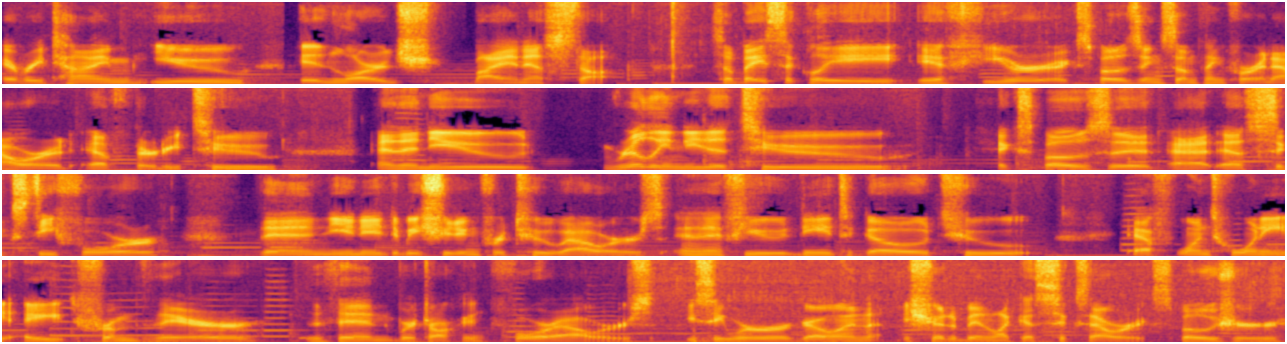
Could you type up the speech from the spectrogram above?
every time you enlarge by an f stop. So basically, if you're exposing something for an hour at f32, and then you really needed to expose it at f64, then you need to be shooting for two hours. And if you need to go to F128 from there, then we're talking four hours. You see where we're going? It should have been like a six hour exposure,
